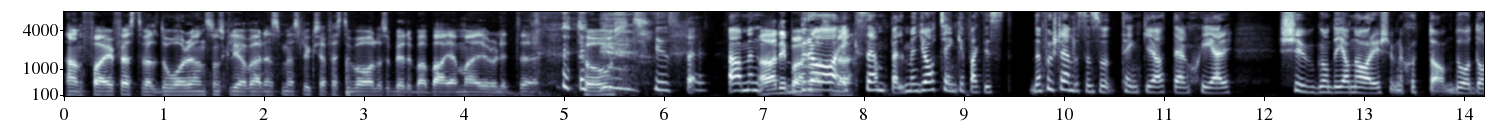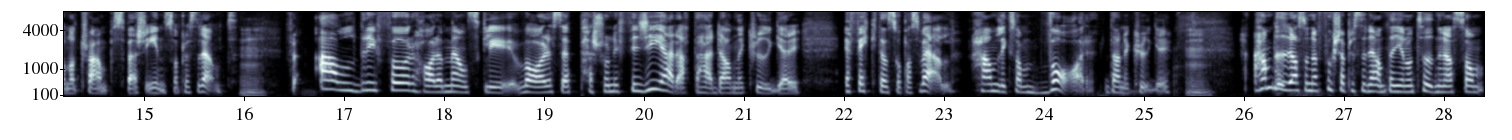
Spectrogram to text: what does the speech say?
han Fire Festival-dåren som skulle göra världens mest lyxiga festival och så blev det bara bajamajor och lite toast. Just det. Ja, men Ja, det är bara bra jag- exempel. Men jag tänker faktiskt, den första händelsen så tänker jag att den sker 20 januari 2017 då Donald Trump svärs in som president. Mm. För aldrig förr har en mänsklig varelse personifierat det här Danne-Kruger-effekten så pass väl. Han liksom var Danne-Kruger. Mm. Han blir alltså den första presidenten genom tiderna som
